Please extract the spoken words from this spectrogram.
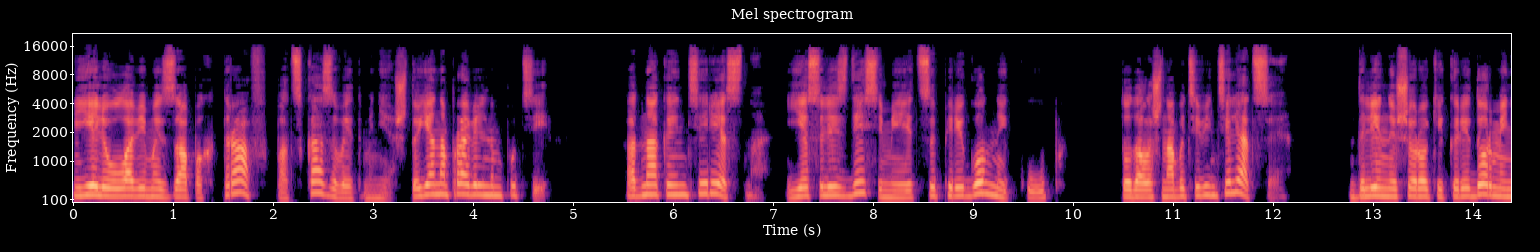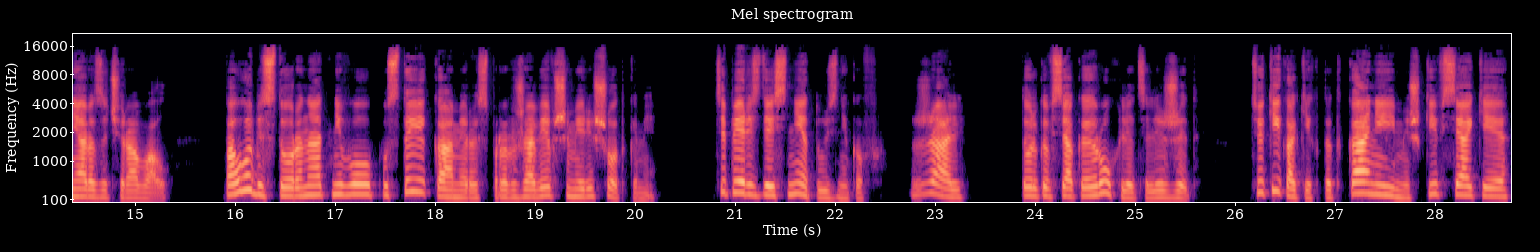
Еле уловимый запах трав подсказывает мне, что я на правильном пути. Однако интересно, если здесь имеется перегонный куб, то должна быть и вентиляция. Длинный широкий коридор меня разочаровал. По обе стороны от него пустые камеры с проржавевшими решетками. Теперь здесь нет узников. Жаль. Только всякая рухлядь лежит. Тюки каких-то тканей, мешки всякие.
